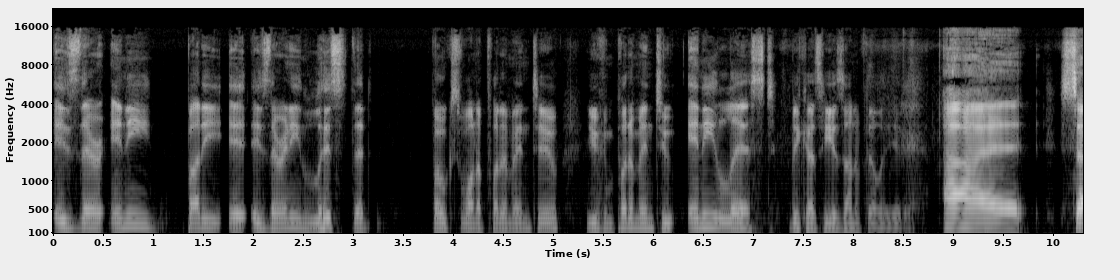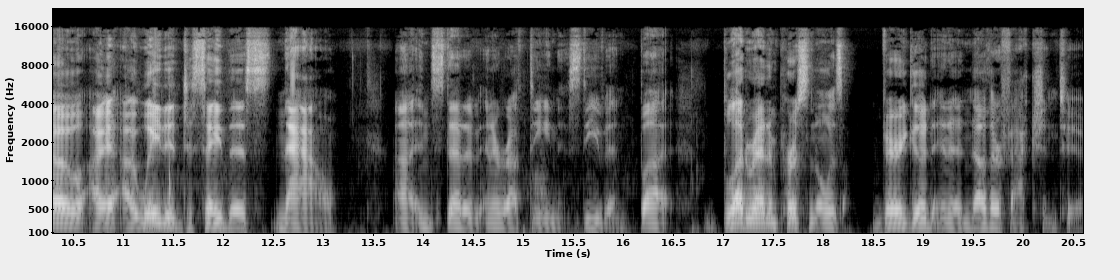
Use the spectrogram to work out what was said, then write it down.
is there anybody is there any list that folks want to put him into? You can put him into any list because he is unaffiliated. Uh, so I, I waited to say this now uh, instead of interrupting Steven, but Blood Red and Personal is very good in another faction too.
